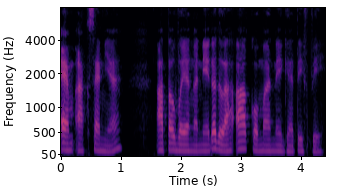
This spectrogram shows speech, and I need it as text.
M aksennya, atau bayangannya itu adalah A, negatif B.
